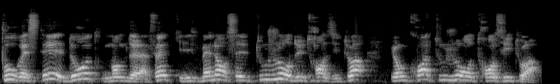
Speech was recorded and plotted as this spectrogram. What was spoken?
pour rester, et d'autres membres de la Fed qui disent mais non, c'est toujours du transitoire, et on croit toujours au transitoire.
